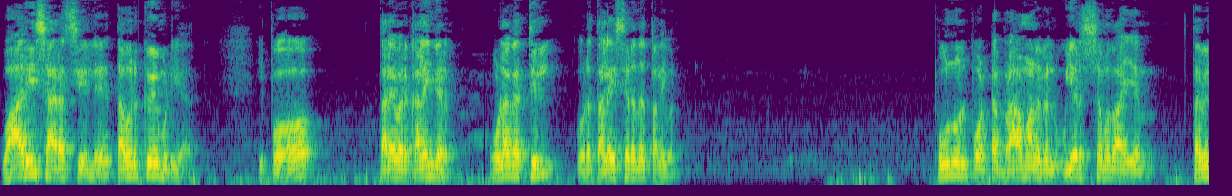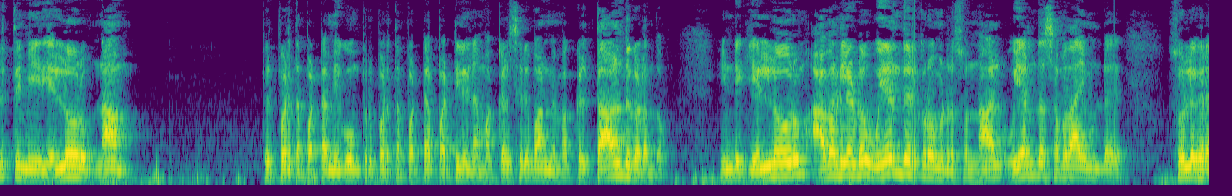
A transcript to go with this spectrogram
வாரிசு அரசியல் தவிர்க்கவே முடியாது. இப்போ தலைவர் கலைஞர் உலகத்தில் ஒரு தலை சிறந்த தலைவர். பூணூல் போட்ட பிராமணர்கள் உயர் சமுதாயம் தவிர்த்து மீது எல்லோரும் நாம் பிற்படுத்தப்பட்ட மிகவும் பிற்படுத்தப்பட்ட பட்டியலின மக்கள் சிறுபான்மை மக்கள் தாழ்ந்து கடந்தோம். இன்றைக்கு எல்லோரும் அவர்களிடம் உயர்ந்திருக்கிறோம் என்று சொன்னால் உயர்ந்த சமுதாயம் உண்டு. சொல்லுகிற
